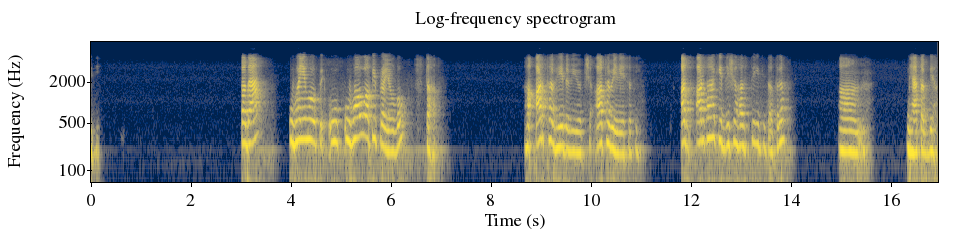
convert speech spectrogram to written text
इति। तदा उभयोः उभौ अपि प्रयोगौ स्तः। अर्थभेदविवक्ष, अर्थभेदे सति। अर्थः कीदृशः अस्ति इति तत्र ज्ञातव्यः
